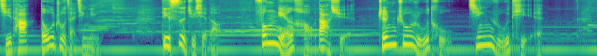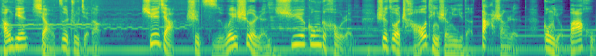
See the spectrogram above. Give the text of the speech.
其他都住在金陵。第四句写道：丰年好大雪，珍珠如土，金如铁。旁边小字注解道：薛家是紫薇社人薛公的后人。是做朝廷生意的大商人，共有八户。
